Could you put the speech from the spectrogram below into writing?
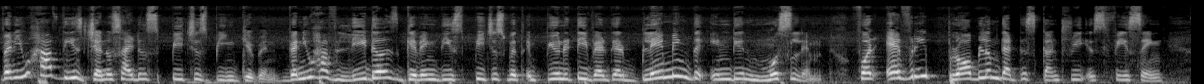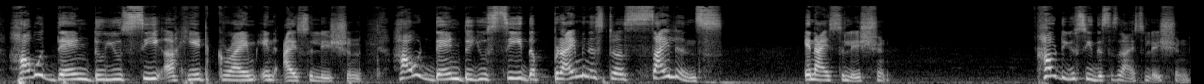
when you have these genocidal speeches being given, when you have leaders giving these speeches with impunity where they're blaming the Indian Muslim for every problem that this country is facing, how then do you see a hate crime in isolation? How then do you see the Prime Minister's silence in isolation? How do you see this as an isolation?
